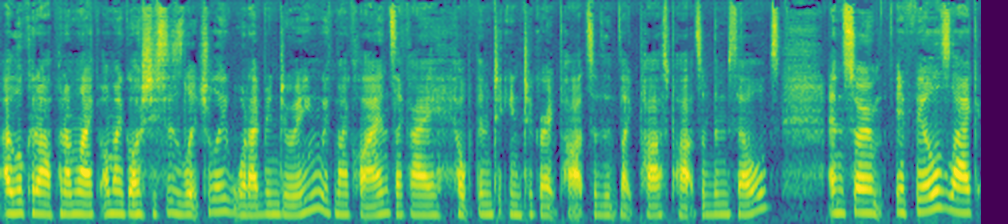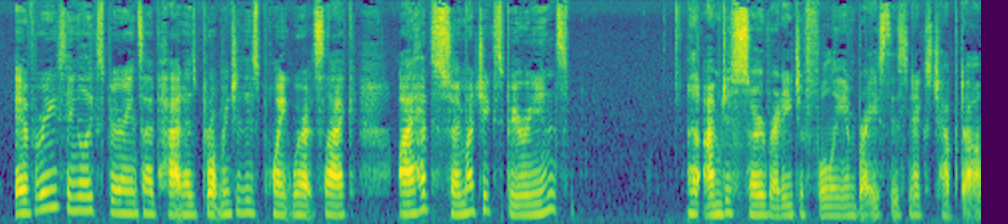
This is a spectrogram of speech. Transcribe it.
I look it up and I'm like, oh my gosh, this is literally what I've been doing with my clients. Like I help them to integrate parts of the like past parts of themselves. And so it feels like every single experience I've had has brought me to this point where it's like I have so much experience that I'm just so ready to fully embrace this next chapter.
